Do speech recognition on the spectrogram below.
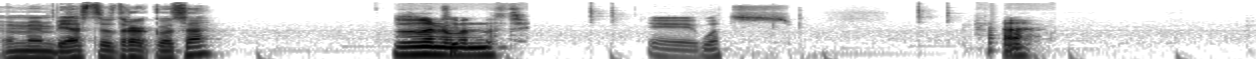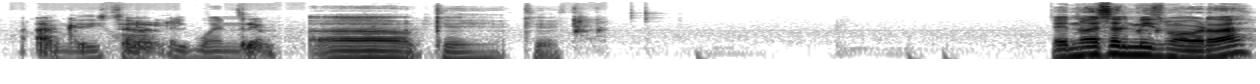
¿Me enviaste otra cosa? ¿Dónde lo Sí. mandaste? Eh, Watts, Ah. Ah, me ok, dijo el buen... stream. Ah, ok, ok. Eh, no es el mismo, ¿verdad?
